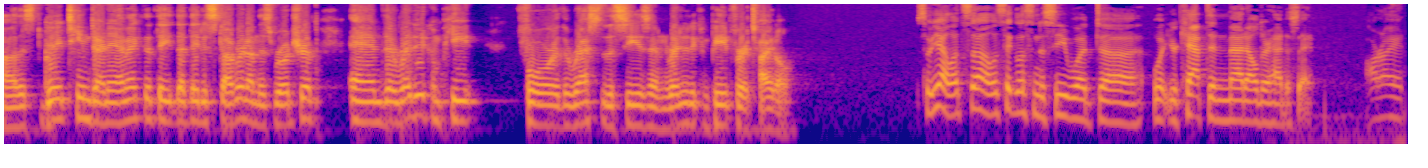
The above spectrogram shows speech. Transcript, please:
uh, this great team dynamic that they that they discovered on this road trip, and they're ready to compete for the rest of the season, ready to compete for a title. So yeah, let's uh, let's take a listen to see what uh, what your captain Matt Elder had to say. All right,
